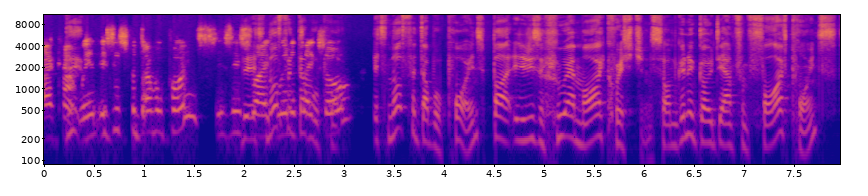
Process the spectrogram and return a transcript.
I can't win. Is this for double points? Is this it's like not for winner double takes po- all? It's not for double points, but it is a who am I question. So I'm going to go down from five points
